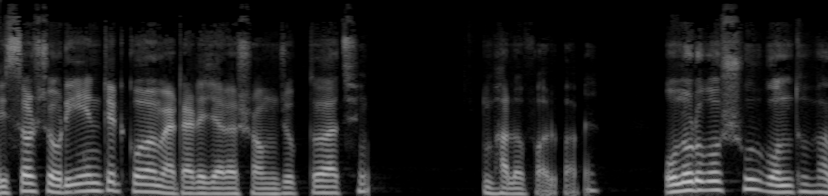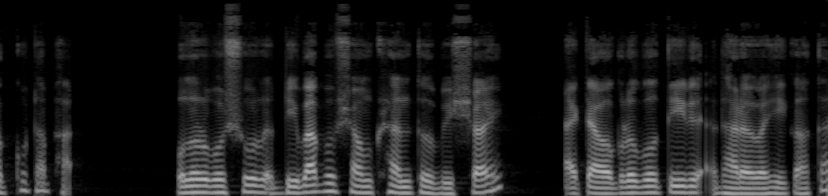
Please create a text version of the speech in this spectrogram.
রিসার্চ ওরিয়েন্টেড কোনো ম্যাটারে যারা সংযুক্ত আছেন, ভালো ফল পাবে। পুনর্বসুর বন্ধুভাগ্যটা ভালো। পুনর্বসুর বিবাহ সংক্রান্ত বিষয়ে একটা অগ্রগতির ধারাবাহিকতা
